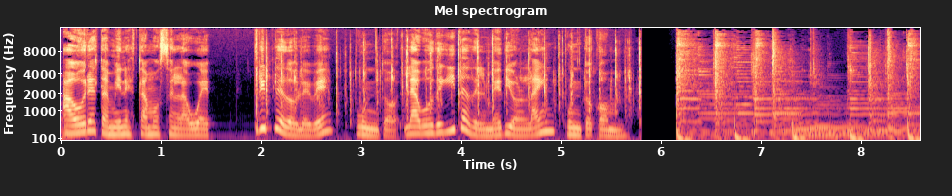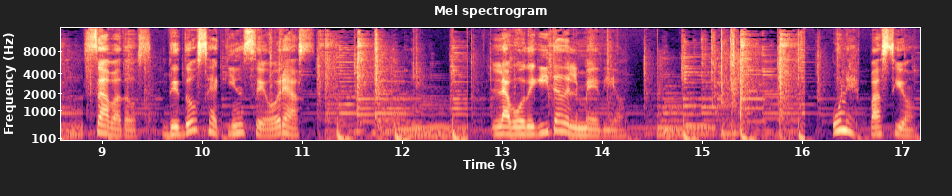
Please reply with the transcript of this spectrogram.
Ahora también estamos en la web www.labodeguitadelmedioonline.com. Sábados de 12 a 15 horas. La Bodeguita del Medio. Un espacio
